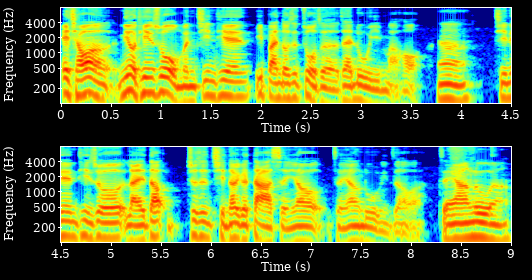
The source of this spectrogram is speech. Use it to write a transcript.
哎，乔旺，你有听说我们今天一般都是坐着在录音嘛？吼，嗯，今天听说来到就是请到一个大神，要怎样录，你知道吗？怎样录呢？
